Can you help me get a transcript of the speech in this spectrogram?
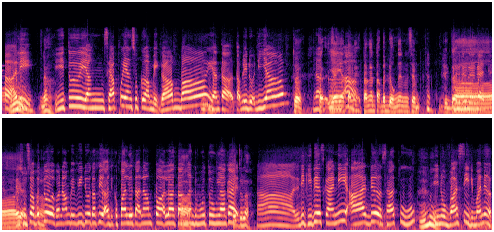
Hmm. Ali, Nah. itu yang siapa yang suka ambil gambar, hmm. yang tak tak boleh duduk diam. Betul. Nak Ka- ke- yang, yang ah. tangan, tangan tak bedong kan macam gegar. Kan? Yang kan? susah betul kau nak ambil video tapi ada kepala tak nampak lah, tangan Ah. terpotong lah kan. Betul lah. Ha, jadi kita sekarang ni ada satu Mhm. inovasi di mana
